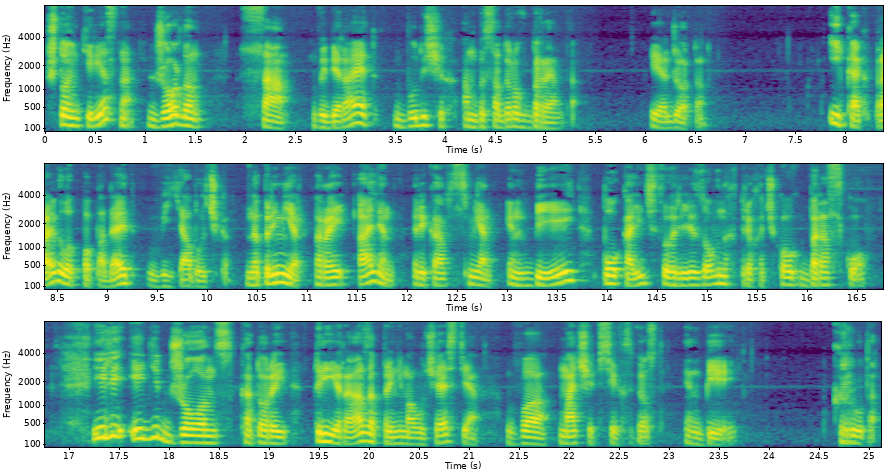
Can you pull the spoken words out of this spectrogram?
Что интересно, Джордан сам выбирает будущих амбассадоров бренда. Air Jordan и, как правило, попадает в яблочко. Например, Рэй Аллен – рекордсмен NBA по количеству реализованных трехочковых бросков. Или Эдди Джонс, который три раза принимал участие в матче всех звезд NBA. Круто!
